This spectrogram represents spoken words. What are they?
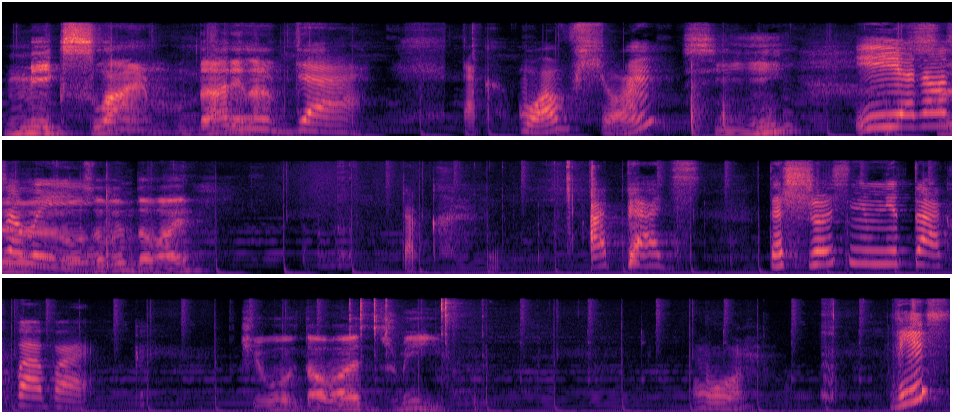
Микс Слайм. Да, Арина? Да. Так, о, все. Синий. И С розовый. розовым, давай. Так. Опять. Да что с ним не так, папа? Чего? Давай, жми. О. Весь?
